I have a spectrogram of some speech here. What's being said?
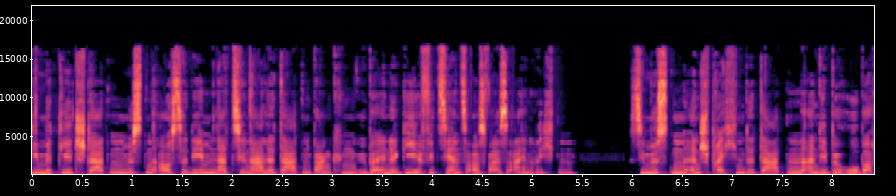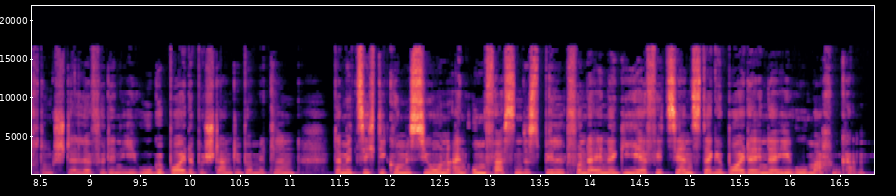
Die Mitgliedstaaten müssten außerdem nationale Datenbanken über Energieeffizienzausweise einrichten. Sie müssten entsprechende Daten an die Beobachtungsstelle für den EU-Gebäudebestand übermitteln, damit sich die Kommission ein umfassendes Bild von der Energieeffizienz der Gebäude in der EU machen kann.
